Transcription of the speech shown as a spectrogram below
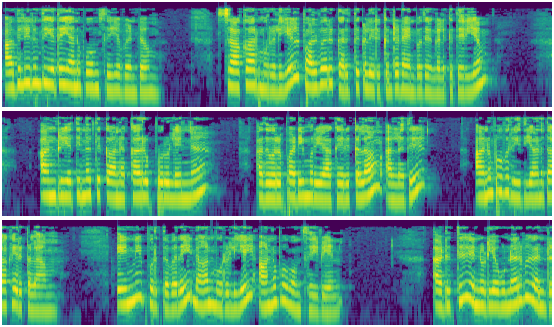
அதிலிருந்து எதை அனுபவம் செய்ய வேண்டும்? சாக்கார் முரளியில் பல்வேறு கருத்துக்கள் இருக்கின்றன என்பது எங்களுக்கு தெரியும். அன்றைய தினத்துக்கான கருப்பொருள் என்ன? அது ஒரு படிமுறையாக இருக்கலாம் அல்லது அனுபவ ரீதியானதாக இருக்கலாம். என்னை பொறுத்தவரை நான் முரளியை அனுபவம் செய்வேன். அடுத்து என்னுடைய உணர்வு என்ற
